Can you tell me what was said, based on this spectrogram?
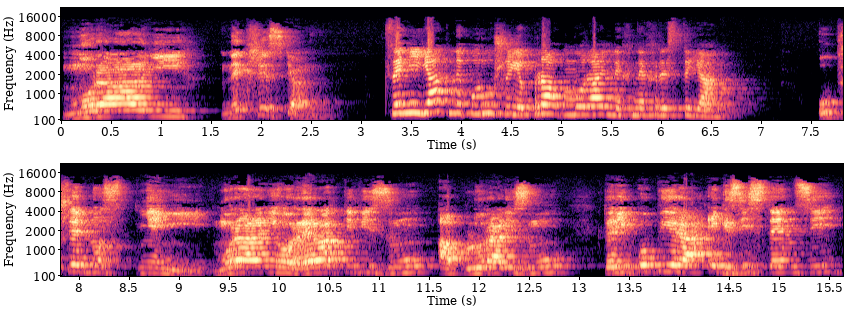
morálních nekřesťanů. Це ніяк не порушує прав моральних нехристиян. upřednostnění morálního relativismu a pluralismu, který popírá existenci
